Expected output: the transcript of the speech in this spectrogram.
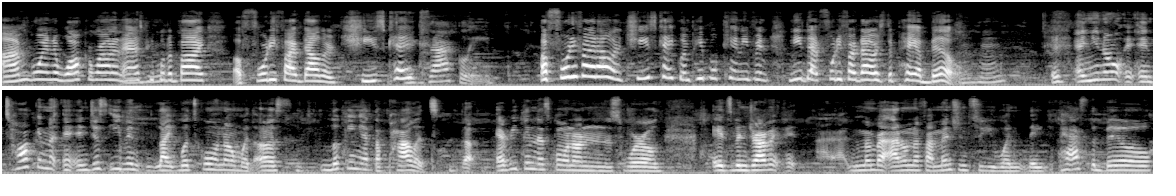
I'm going to walk around and ask people to buy a $45 cheesecake? exactly A $45 cheesecake when people can't even need that $45 to pay a bill. And you know and, talking and just even like what's going on with us looking at the pilots, the, everything that's going on in this world it's been driving I remember i don't know if i mentioned to you when they passed the bill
